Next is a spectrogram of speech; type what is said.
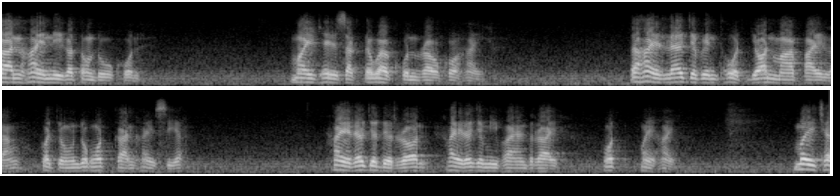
การให้นี่ก็ต้องดูคน ไม่ใช่สักแต่ว่าคนเราก็ให้ ถ้าให้แล้วจะเป็นโทษย้อนมาภายหลัง ก็จงยกงดการให้เสีย ให้แล้วจะเดือดร้อน ให้แล้วจะมีภัยอันตรายงดไม่ให้ ไม่ใช่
